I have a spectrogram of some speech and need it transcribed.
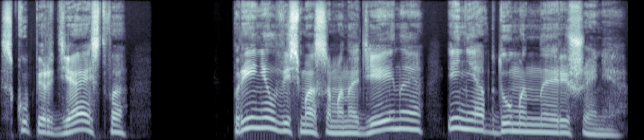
скупердяйства принял весьма самонадеянное и необдуманное решение.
